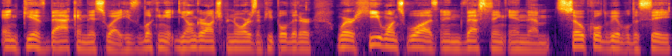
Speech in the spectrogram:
and give back in this way. He's looking at younger entrepreneurs and people that are where he once was and investing in them. So cool to be able to see.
